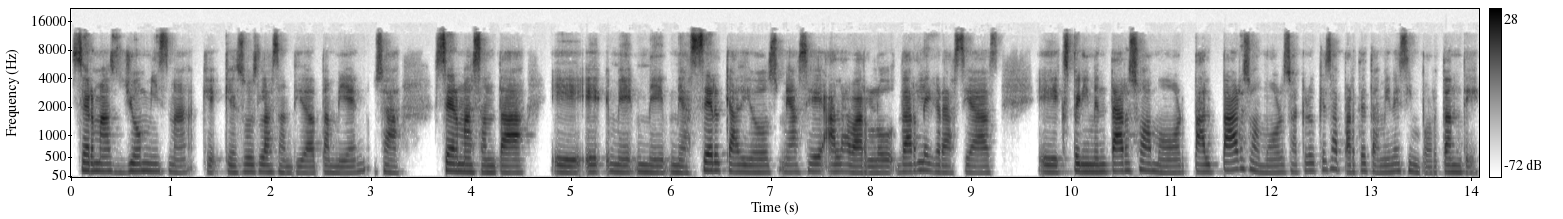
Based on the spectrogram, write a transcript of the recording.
ser más yo misma, que, que eso es la santidad también, o sea, ser más santa, eh, eh, me, me, me, acerca a Dios, me hace alabarlo, darle gracias, eh, experimentar su amor, palpar su amor, o sea, creo que esa parte también es importante.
